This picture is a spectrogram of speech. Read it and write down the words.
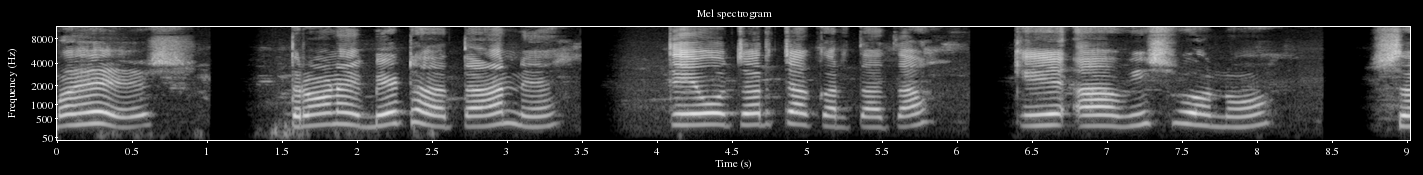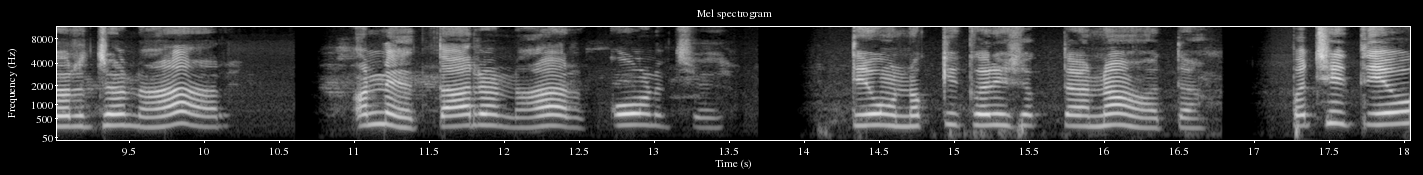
મહેશ ત્રણેય બેઠા હતા અને તેઓ ચર્ચા કરતા હતા કે આ વિશ્વનો સર્જનહાર અને તારણહાર કોણ છે? તેઓ નક્કી કરી શકતા ન હતા. પછી તેઓ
